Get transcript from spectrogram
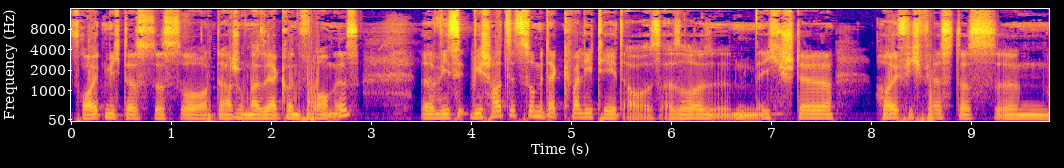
Freut mich, dass das so da schon mal sehr konform ist. Äh, wie wie schaut es jetzt so mit der Qualität aus? Also ähm, ich stelle häufig fest, dass ähm,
